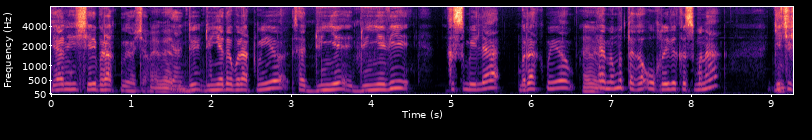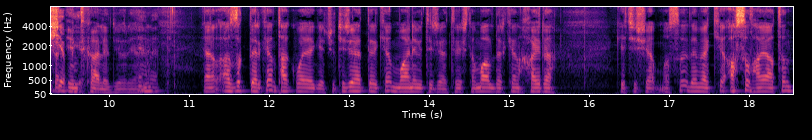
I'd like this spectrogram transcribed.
Yani hiç şeyi bırakmıyor hocam. Evet. Yani dü- dünyada bırakmıyor. Mesela dünye, dünyevi kısmıyla bırakmıyor. Evet. Hemen mutlaka uhrevi kısmına geçiş İntikal, yapıyor. İntikal ediyor yani. Evet. Yani azlık derken takvaya geçiyor. Ticaret derken manevi ticarete, işte mal derken hayra geçiş yapması demek ki asıl hayatın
